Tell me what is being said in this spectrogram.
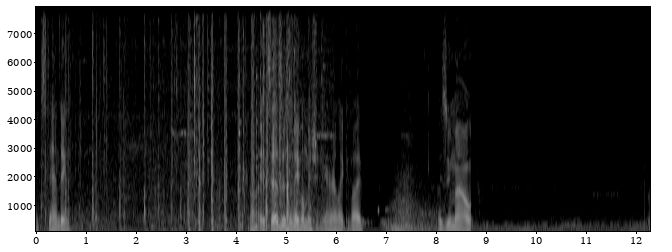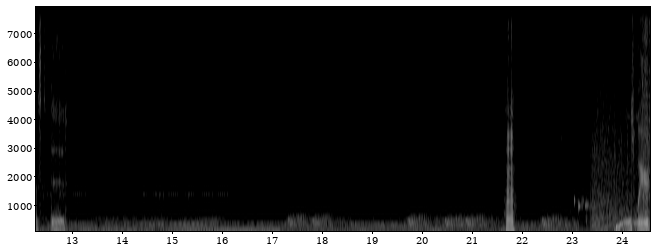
outstanding. Oh, it says there's a naval mission here. Like if I I zoom out, at least it did. Huh. That's weird.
